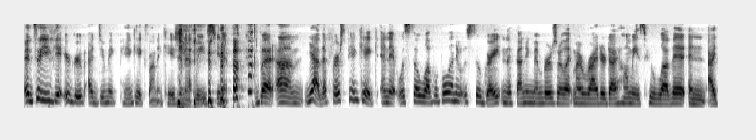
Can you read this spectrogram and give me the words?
until you get your groove. I do make pancakes on occasion, at least, you know. but um, yeah, the first pancake, and it was so lovable and it was so great. And the founding members are like my ride or die homies who love it. And I,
